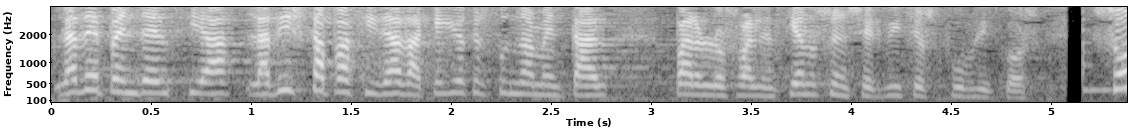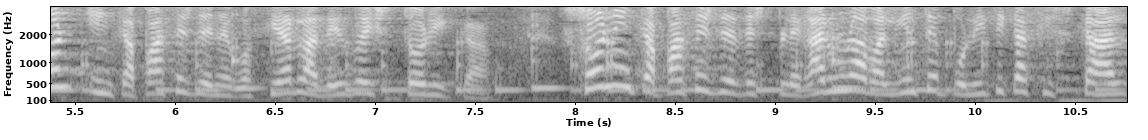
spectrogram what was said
la dependencia, la discapacidad, aquello que es fundamental para los valencianos en servicios públicos. Son incapaces de negociar la deuda histórica. Son incapaces de desplegar una valiente política fiscal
